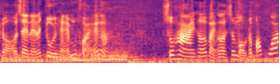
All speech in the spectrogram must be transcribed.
Trời ơi, xe này nó chui hẻm khỏe à. Số 2 thôi các bạn ơi, số 1 nó bốc quá.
